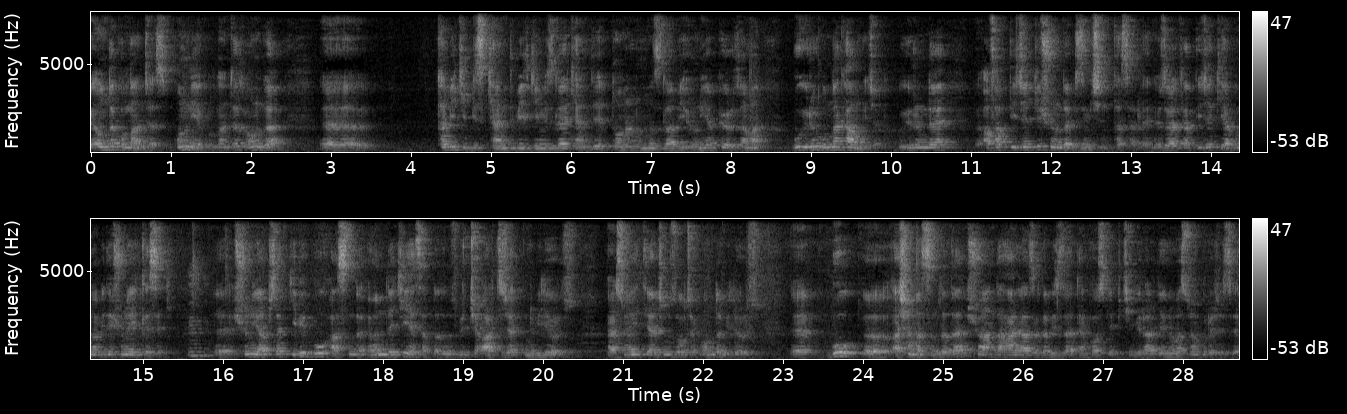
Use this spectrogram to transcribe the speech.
Ve onu da kullanacağız. Onu niye kullanacağız? Onu da e, tabii ki biz kendi bilgimizle, kendi donanımımızla bir ürünü yapıyoruz ama bu ürün bununla kalmayacak. Bu üründe AFAD diyecek ki şunu da bizim için tasarlayın. Özel harekat diyecek ki ya buna bir de şunu eklesek. E, şunu yapsak gibi bu aslında öndeki hesapladığımız bütçe artacak. Bunu biliyoruz. Personel ihtiyacımız olacak. Onu da biliyoruz. E, bu e, aşamasında da şu anda hala hazırda biz zaten COSGAP için bir ARGE inovasyon projesi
